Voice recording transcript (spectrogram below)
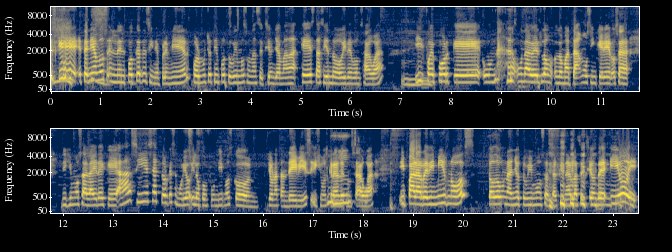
es que teníamos en el podcast de Cine Premier, por mucho tiempo tuvimos una sección llamada ¿Qué está haciendo hoy Devon Sawa? Y Mm. fue porque un- una vez lo, lo matamos sin querer, o sea, dijimos al aire que, ah, sí, ese actor que se murió y lo confundimos con Jonathan Davis y dijimos que era Ujú. Devon Sawa. Y para redimirnos, todo un año tuvimos hasta el final la sección de y hoy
